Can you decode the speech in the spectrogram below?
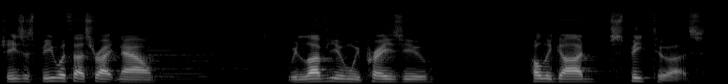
Jesus, be with us right now. We love you and we praise you. Holy God, speak to us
